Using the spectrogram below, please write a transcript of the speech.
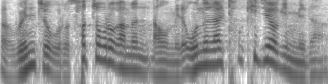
어, 왼쪽으로 서쪽으로 가면 나옵니다. 오늘날 터키 지역입니다.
